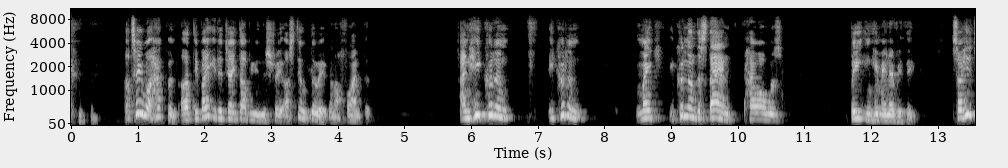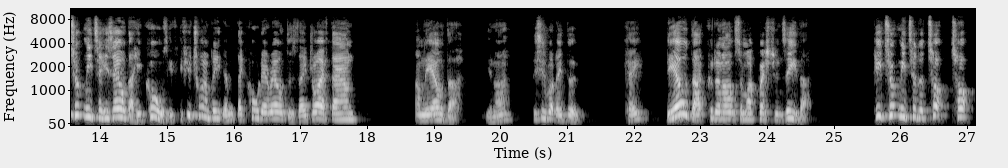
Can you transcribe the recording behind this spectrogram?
I'll tell you what happened. I debated a JW in the street. I still do it when I find them. And he couldn't, he couldn't make, he couldn't understand how I was beating him in everything. So he took me to his elder. He calls. If, if you try and beat them, they call their elders. They drive down. I'm the elder, you know. This is what they do. Okay. The elder couldn't answer my questions either. He took me to the top, top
